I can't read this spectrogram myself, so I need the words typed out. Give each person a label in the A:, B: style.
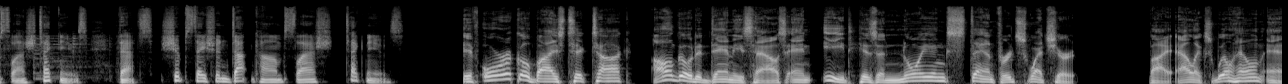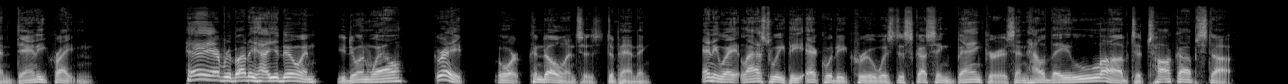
A: slash technews. That's shipstation.com slash technews.
B: If Oracle buys TikTok, I'll go to Danny's house and eat his annoying Stanford sweatshirt. By Alex Wilhelm and Danny Crichton. Hey everybody, how you doing? You doing well? Great. Or condolences, depending. Anyway, last week the equity crew was discussing bankers and how they love to talk up stuff.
